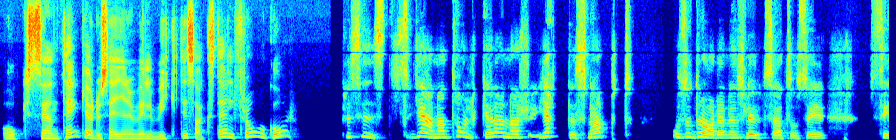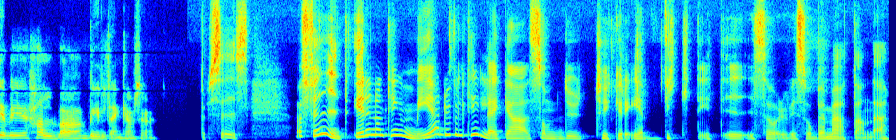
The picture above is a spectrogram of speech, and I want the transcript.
och sen tänker jag du säger en väldigt viktig sak, ställ frågor. Precis, hjärnan tolkar annars jättesnabbt och så drar den en slutsats och så ser vi halva bilden kanske. Precis. Vad fint! Är det någonting mer du vill tillägga som du tycker är viktigt i service och bemötande?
